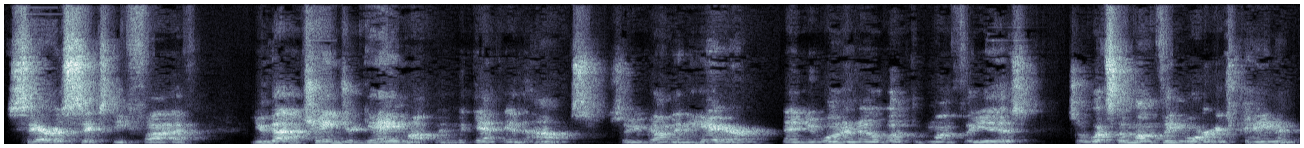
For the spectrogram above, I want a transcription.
Sarah's 65. You got to change your game up in the get in the house. So you come in here and you want to know what the monthly is. So what's the monthly mortgage payment?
